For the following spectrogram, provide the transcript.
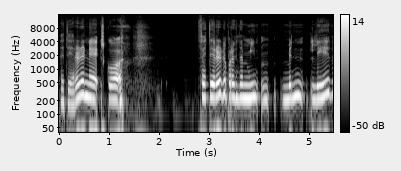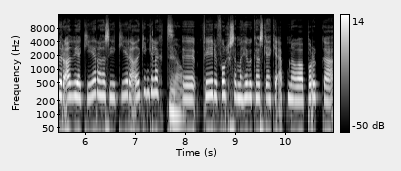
Þetta er rauninni, sko, þetta er rauninni bara einhvern veginn minn liður að því að gera það sem ég gera aðgengilegt uh, fyrir fólk sem hefur kannski ekki efna á að borga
